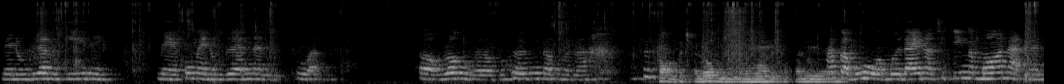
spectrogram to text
แม่นงเดือนเมื่อกี้นี่แม่ของแม่นงเดือนนั่นถ่วงทองลงแล้วก็เพิ่งดอกมันว่าท้องเป็นกระลงน้องมวยเป็นกับปลาลูกถ้ากับหัวมือใดเนาะที่จริงน้ำมอนัดนั่น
